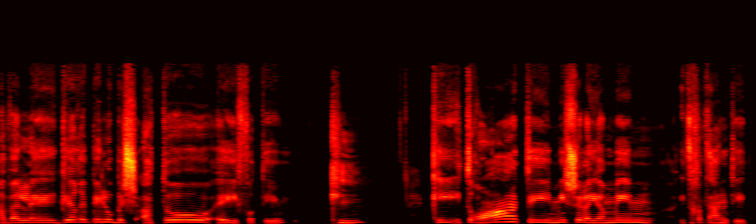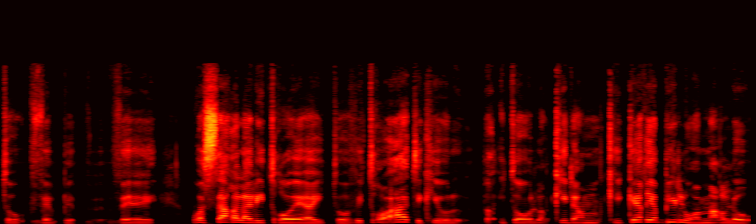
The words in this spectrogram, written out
אבל אה, גרי בילו בשעתו העיף אותי. כי? כי התרועעתי, מי של הימים, התחתנתי איתו, והוא אסר עליי להתרועע איתו, והתרועעתי כי הוא, איתו, כי, כי גרי הבילו אמר לא.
